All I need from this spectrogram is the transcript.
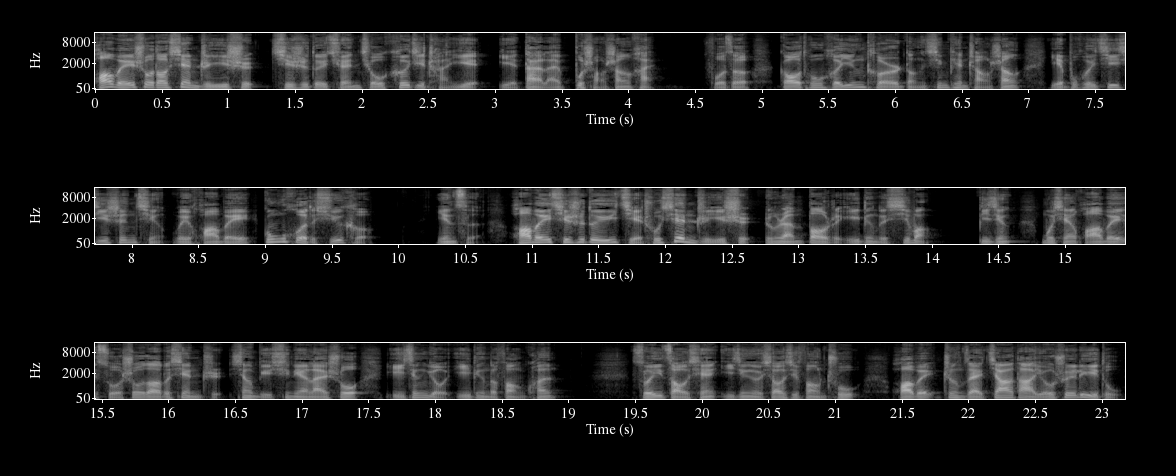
华为受到限制一事，其实对全球科技产业也带来不少伤害。否则，高通和英特尔等芯片厂商也不会积极申请为华为供货的许可。因此，华为其实对于解除限制一事仍然抱着一定的希望。毕竟，目前华为所受到的限制，相比去年来说，已经有一定的放宽。所以早前已经有消息放出，华为正在加大游说力度，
